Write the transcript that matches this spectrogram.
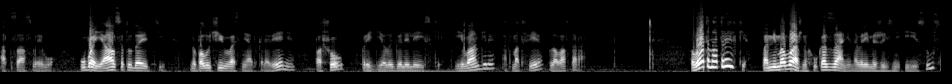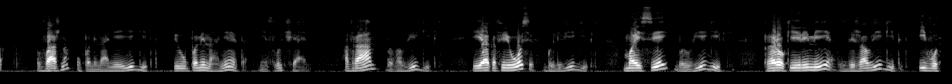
отца своего, убоялся туда идти, но, получив во сне откровение, пошел пределы Галилейские. Евангелие от Матфея, глава 2. В этом отрывке, помимо важных указаний на время жизни Иисуса, важно упоминание Египта. И упоминание это не случайно. Авраам бывал в Египте. Иаков и Иосиф были в Египте. Моисей был в Египте. Пророк Иеремия сбежал в Египет. И вот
